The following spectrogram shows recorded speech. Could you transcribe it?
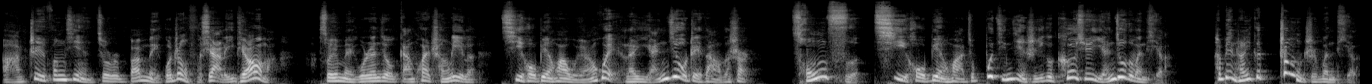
啊！这封信就是把美国政府吓了一跳嘛，所以美国人就赶快成立了气候变化委员会来研究这档子事儿。从此，气候变化就不仅仅是一个科学研究的问题了，它变成一个政治问题了。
